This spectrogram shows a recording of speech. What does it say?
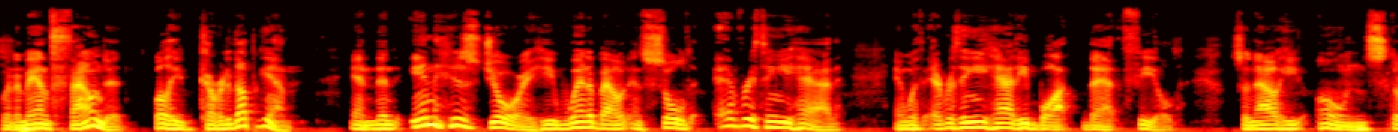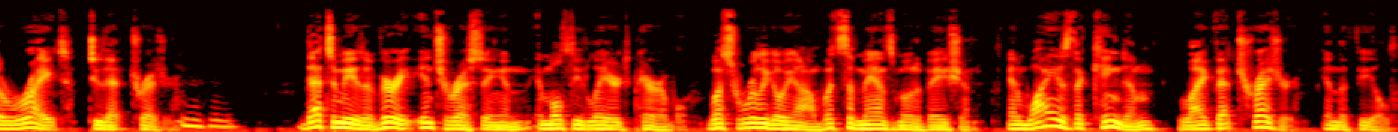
When a man found it, well, he covered it up again. And then in his joy, he went about and sold everything he had. And with everything he had, he bought that field. So now he owns the right to that treasure. Mm-hmm. That to me is a very interesting and multi layered parable. What's really going on? What's the man's motivation? And why is the kingdom like that treasure in the field?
